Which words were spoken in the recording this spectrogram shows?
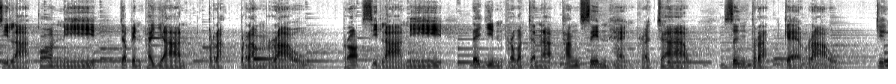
ศิลาก้อนนี้จะเป็นพยานปรักปรำเรา เพราะศิลานี้ได้ยินพระวจนะทั้งสิ้นแห่งพระเจ้า ซึ่งตรัสแก่เรา จึง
